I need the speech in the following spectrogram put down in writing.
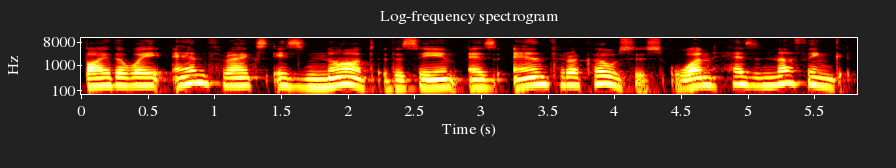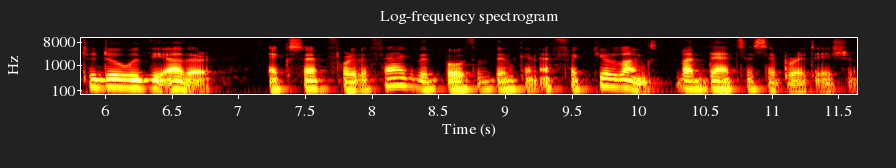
By the way, anthrax is not the same as anthracosis. One has nothing to do with the other, except for the fact that both of them can affect your lungs, but that's a separate issue.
